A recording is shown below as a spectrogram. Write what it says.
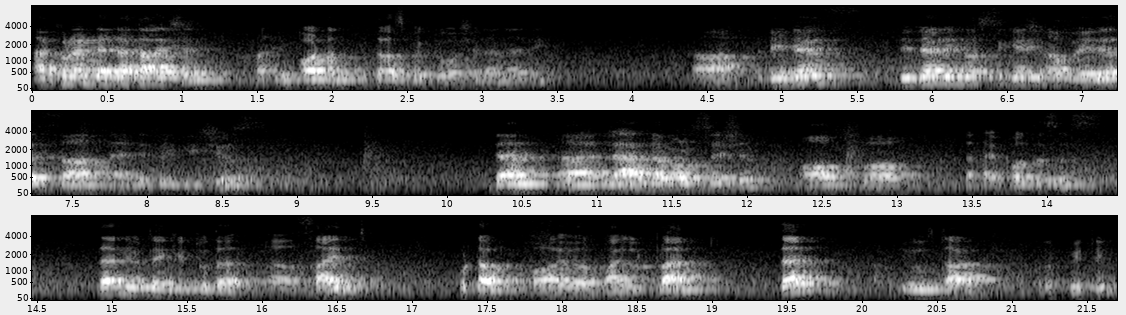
Accurate data collection, important with respect to ocean energy. Uh, details, detailed investigation of various uh, scientific issues. Then uh, lab demonstration of uh, the hypothesis. Then you take it to the uh, site, put up uh, your pilot plant. Then you start repeating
